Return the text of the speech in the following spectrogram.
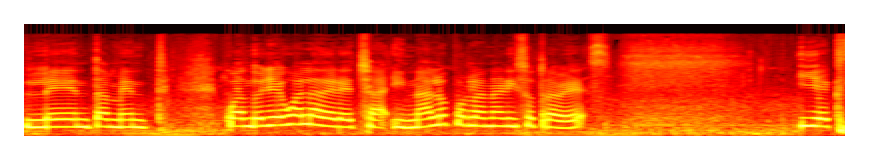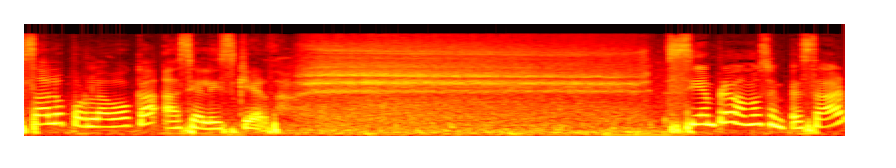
Lentamente. Cuando llego a la derecha, inhalo por la nariz otra vez y exhalo por la boca hacia la izquierda. Siempre vamos a empezar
